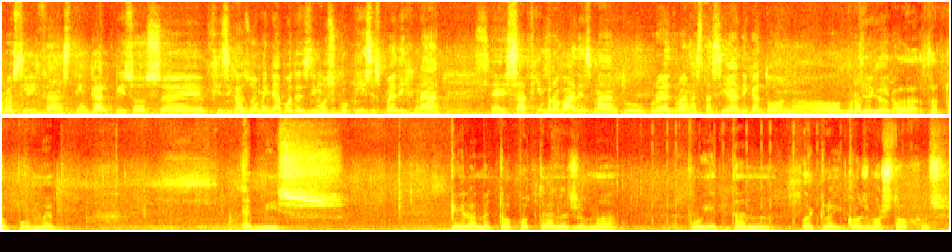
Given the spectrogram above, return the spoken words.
προσήλθαν στην κάλπη, ίσως ε, φυσικαζόμενοι από τις δημοσκοπήσεις που έδειχναν ε, σαφή προβάδισμα του Προέδρου Αναστασιάδη κατά τον πρώτο γύρο. Θα, θα το πούμε εμείς πήραμε το αποτέλεσμα που ήταν ο εκλογικός μας στόχος.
